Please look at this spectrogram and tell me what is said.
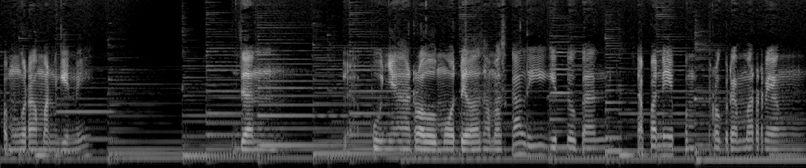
pemenguraman gini. Dan nggak punya role model sama sekali gitu kan. Siapa nih programmer yang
